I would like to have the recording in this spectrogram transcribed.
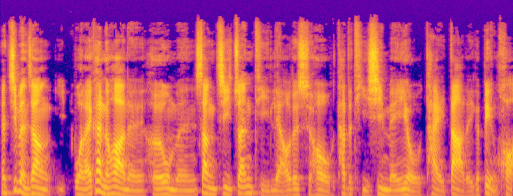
那基本上我来看的话呢，和我们上季专题聊的时候，它的体系没有太大的一个变化。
